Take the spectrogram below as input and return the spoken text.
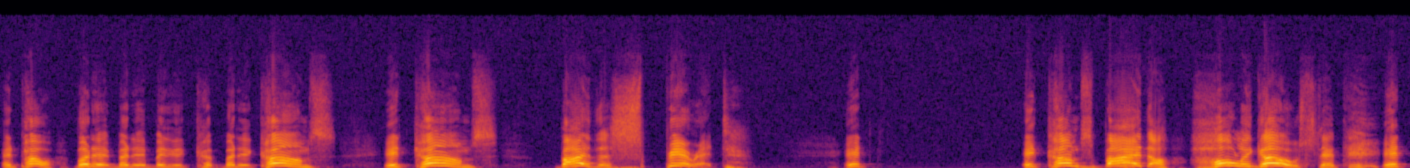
and power. But it, but it, but it, but it comes, it comes by the Spirit. It, comes by the Holy Ghost. It, it,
